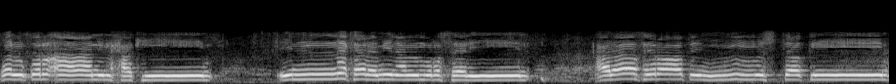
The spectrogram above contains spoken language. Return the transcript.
والقرآن الحكيم. إنك لمن المرسلين. على صراط مستقيم.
